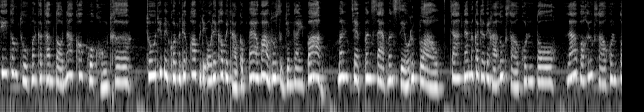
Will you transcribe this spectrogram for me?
ที่ต้องถูกมันกระทำต่อหน้าครอบครัวของเธอทูที่เป็นคนบันทึกภาพวิดีโอได้เข้าไปถามกับแม่ว่ารู้สึกยังไงบ้าง มันเจ็บ มันแสบ มันเสียวหรือเปล่า จากนั้นมันก็เดินไปหาลูกสาวคนโต แล้วบอกให้ลูกสาวคนโต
